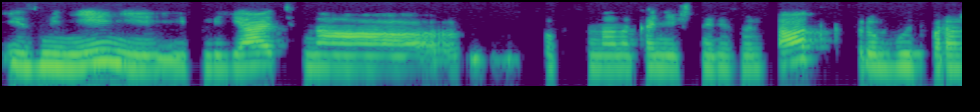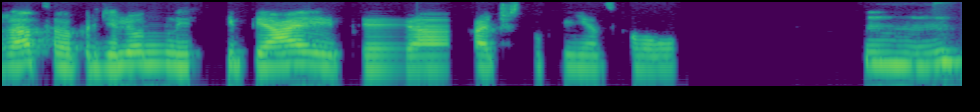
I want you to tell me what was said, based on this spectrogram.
изменения и влиять на, собственно, на конечный результат, который будет выражаться в определенных KPI для качества клиентского опыта. Угу.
